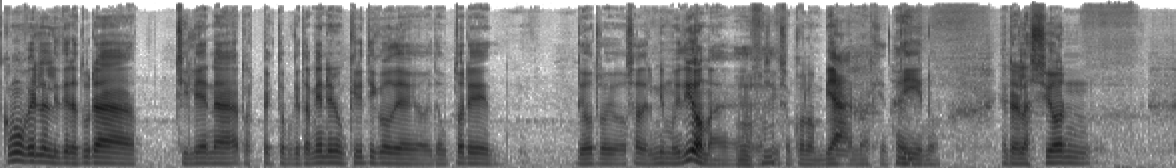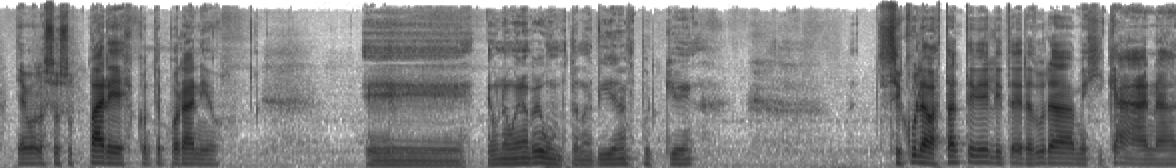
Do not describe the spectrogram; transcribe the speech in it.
¿cómo ves la literatura chilena respecto? Porque también era un crítico de, autores de otro, o sea, del mismo idioma, eh, son colombianos, argentinos, en relación, llamémoslo, a sus pares contemporáneos. Eh, es una buena pregunta, Matías, porque circula bastante bien literatura mexicana,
